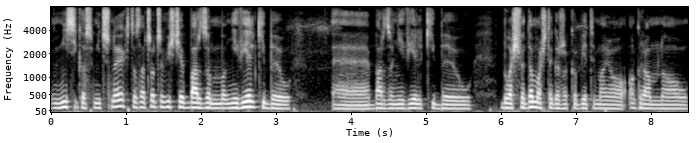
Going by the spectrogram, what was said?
misji kosmicznych, to znaczy oczywiście bardzo niewielki był, e, bardzo niewielki był, była świadomość tego, że kobiety mają ogromną,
